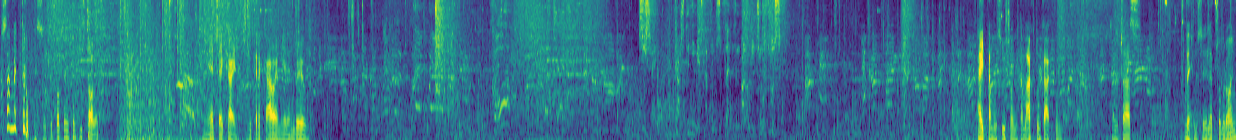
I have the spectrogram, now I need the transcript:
Tu same trupy są, to po co mi ten pistolet? Nie, czekaj, wykrakałem, jeden był. Przeklętym balonie cię usłyszy. Ej, tam usłyszą, oni tam aktung, aktung. Cały czas. Weźmy sobie lepszą broń.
